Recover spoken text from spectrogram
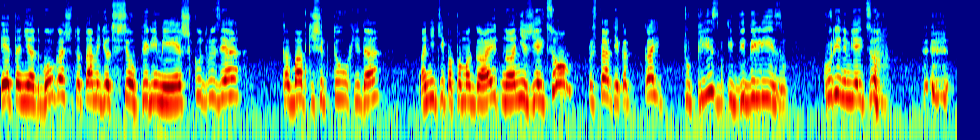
это не от Бога, что там идет все в перемешку, друзья, как бабки-шептухи, да? Они типа помогают, но они же яйцом. Представьте, какой тупизм и дебилизм. Куриным яйцом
